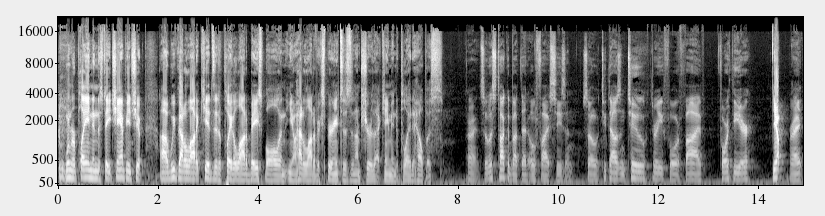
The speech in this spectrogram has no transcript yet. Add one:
when we're playing in the state championship, uh, we've got a lot of kids that have played a lot of baseball and you know had a lot of experiences, and I'm sure that came into play to help us. All right, so let's talk about that 05 season. So 2002, 3, 4, 5, fourth year, Yep. right?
